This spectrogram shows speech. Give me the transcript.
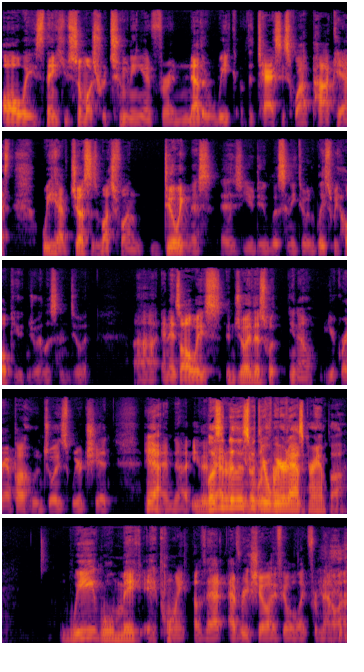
always, thank you so much for tuning in for another week of the Taxi Squad podcast. We have just as much fun doing this as you do listening to it. At least we hope you enjoy listening to it. Uh, and as always, enjoy this with you know your grandpa who enjoys weird shit. Yeah. and uh, either Listen to this you know, with your weird ass grandpa. We will make a point of that every show. I feel like from now on.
